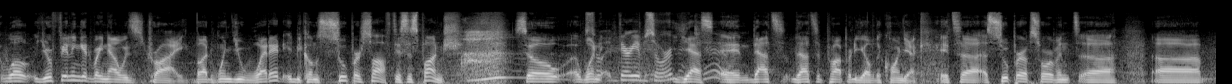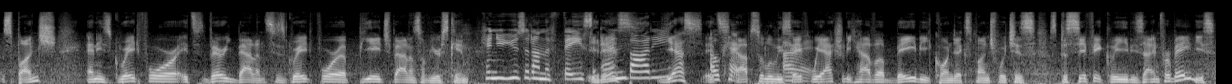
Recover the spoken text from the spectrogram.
well, you're feeling it right now It's dry, but when you wet it, it becomes super soft. It's a sponge. So uh, when so very absorbent. yes, too. and that's that's a property of the konjac. It's a, a super absorbent uh, uh, sponge, and it's great for. It's very balanced. It's great for a pH balance of your skin. Can you use it on the face It and is. body? Yes, it's okay. absolutely All safe. right. We actually have a baby konjac sponge, which is specifically designed for babies.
